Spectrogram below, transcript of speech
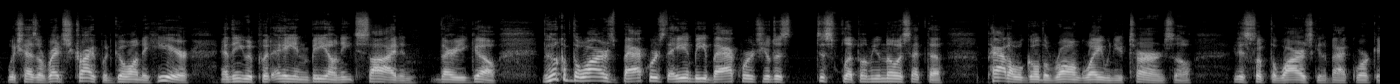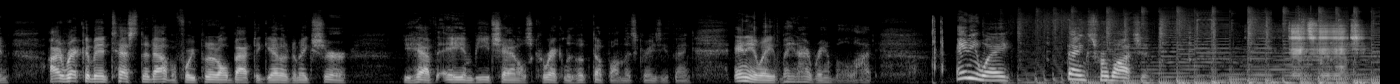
which has a red stripe, would go onto here, and then you would put A and B on each side, and there you go. If you hook up the wires backwards, the A and B backwards, you'll just, just flip them. You'll notice that the paddle will go the wrong way when you turn, so you just flip the wires, get it back working. I recommend testing it out before you put it all back together to make sure you have the A and B channels correctly hooked up on this crazy thing. Anyway, man, I ramble a lot. Anyway, thanks for watching. Thanks for watching.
